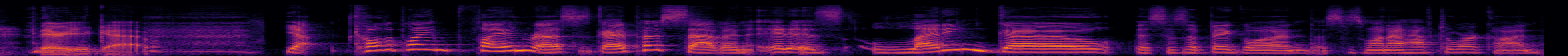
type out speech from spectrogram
there you go. Yeah, Call to Play, Play and Rest is Guidepost 7. It is letting go. This is a big one. This is one I have to work on.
